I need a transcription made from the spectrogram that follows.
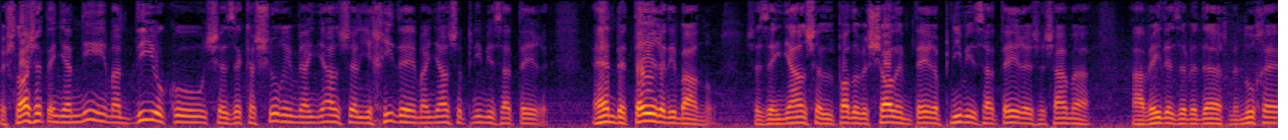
בשלושת עניינים הדיוק הוא שזה קשור עם העניין של יחידה, עם העניין של פנימיוס התרא. הן בתרא דיברנו, שזה עניין של פודו ושולם, תרא פנימיוס התרא, ששם האביידה זה בדרך מנוחה,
